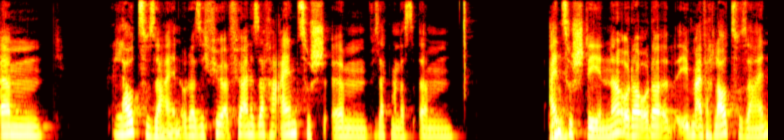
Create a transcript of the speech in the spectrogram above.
ähm, laut zu sein oder sich für, für eine Sache einzusch, ähm, wie sagt man das, ähm, einzustehen, ne? Oder oder eben einfach laut zu sein,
